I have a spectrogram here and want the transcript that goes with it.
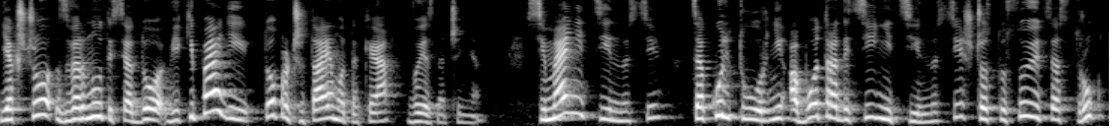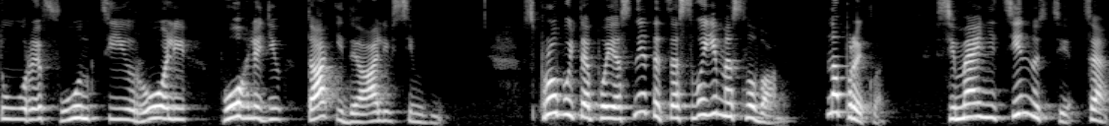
Якщо звернутися до Вікіпедії, то прочитаємо таке визначення. Сімейні цінності це культурні або традиційні цінності, що стосуються структури, функції, ролі, поглядів та ідеалів сім'ї. Спробуйте пояснити це своїми словами. Наприклад, сімейні цінності це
